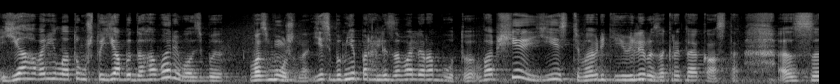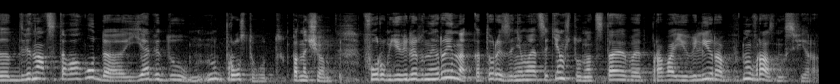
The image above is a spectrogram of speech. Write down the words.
я говорила о том, что я бы договаривалась бы, возможно, если бы мне парализовали работу. Вообще есть, вы говорите, ювелиры закрытая каста. Э, С 2012 года я веду, ну просто вот по ночам, форум «Ювелирный рынок», который занимается тем, что он отстаивает права ювелиров ну, в разных сферах.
